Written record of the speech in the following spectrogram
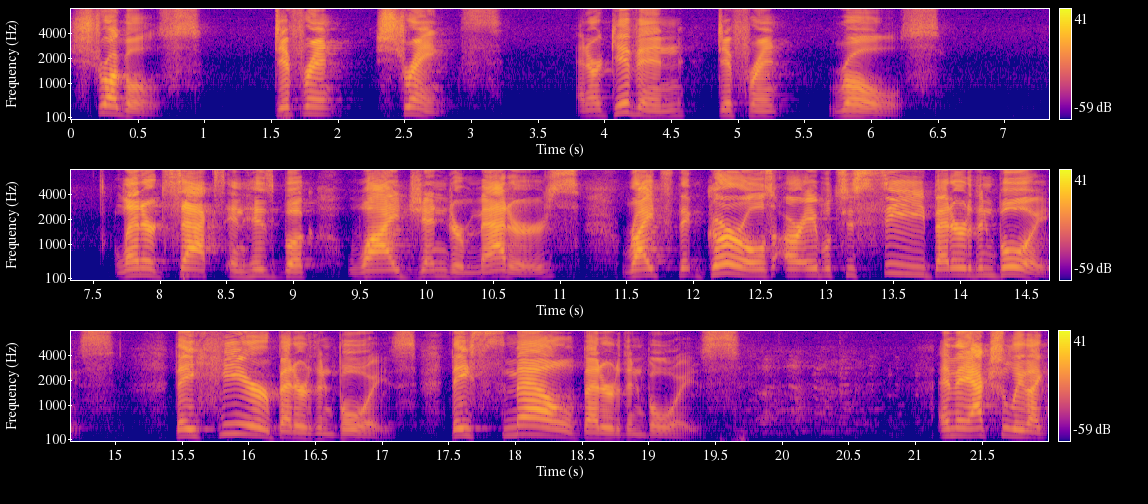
struggles, different strengths, and are given different roles. Leonard Sax, in his book, Why Gender Matters, writes that girls are able to see better than boys. They hear better than boys. They smell better than boys. And they actually like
